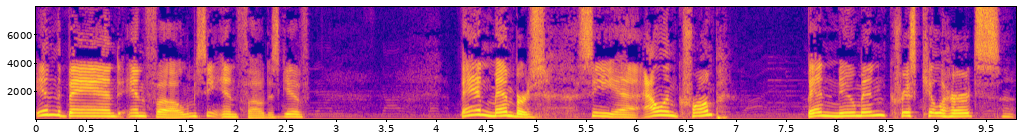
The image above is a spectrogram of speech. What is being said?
in the band info, let me see info. Just give band members. See, uh, Alan Crump, Ben Newman, Chris Kilohertz.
